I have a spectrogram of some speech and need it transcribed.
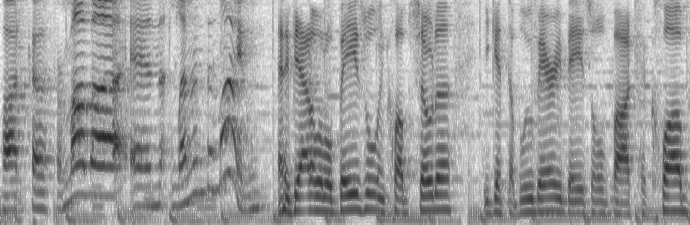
vodka for mama, and lemons and limes. And if you add a little basil and club soda, you get the blueberry basil vodka club.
